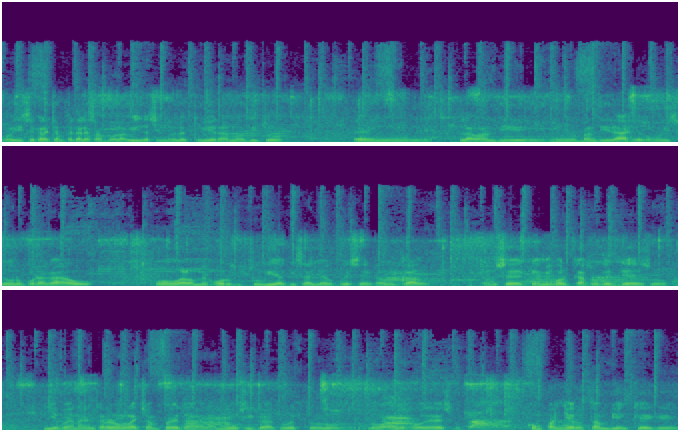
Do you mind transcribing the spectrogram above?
lo dice que la champeta le salvó la vida, si no él estuviera, hemos dicho, en, la bandi, en el bandidaje, como dice uno por acá, o, o a lo mejor su vida quizás ya fuese caducado. Entonces, qué mejor caso que el de eso. Y apenas entraron a la champeta, a la música, todo esto los lo alejó de eso. Compañeros también que,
